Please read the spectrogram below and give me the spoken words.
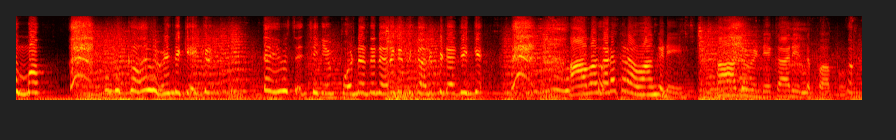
அம்மா உங்க கால விழுந்து கேக்குறேன். தயவு செஞ்சு என் பொண்ணு அந்த நரகத்துக்கு அனுப்பிடாதீங்க. அவ கிடக்குற வாங்கடி. ஆக வேண்டிய காரியத்தை பாப்போம்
